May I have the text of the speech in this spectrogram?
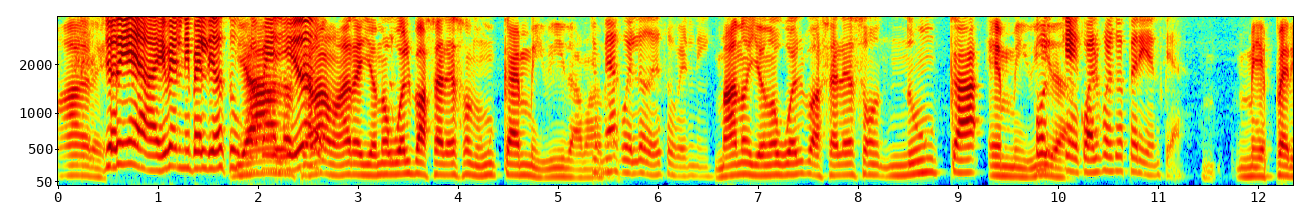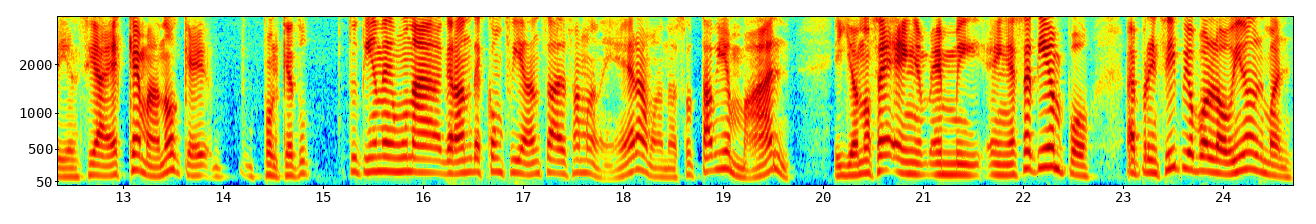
madre. Yo dije, ay, Bernie perdió su Diablo, apellido. sea la madre. Yo no vuelvo a hacer eso nunca en mi vida, mano. Yo me acuerdo de eso, Bernie. Mano, yo no vuelvo a hacer eso nunca en mi vida. ¿Por qué? ¿Cuál fue tu experiencia? Mi experiencia es que, mano, que porque tú, tú tienes una gran desconfianza de esa manera, mano. Eso está bien mal. Y yo no sé, en, en, mi, en ese tiempo, al principio, pues lo vi normal.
